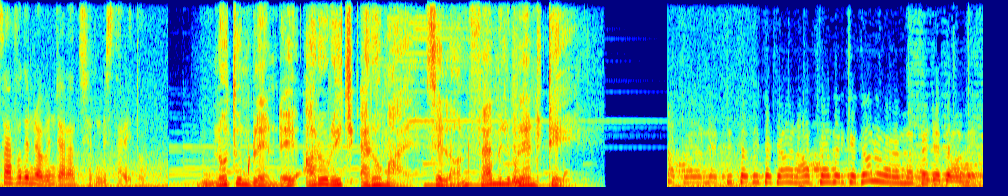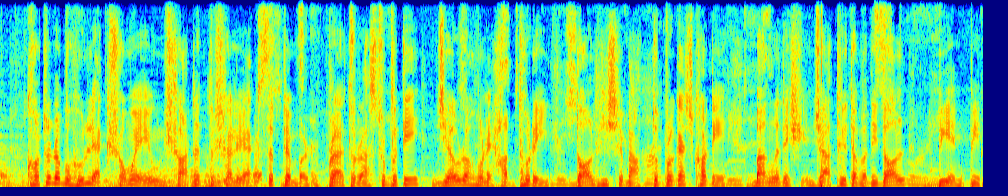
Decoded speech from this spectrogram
সাইফুদ্দিন রবিন জানাচ্ছেন বিস্তারিত। নতুন ব্লেন্ডে আরও রিচ অ্যারোমায় সেলন ফ্যামিলি ব্লেন্ড টে ঘটনাবহুল এক সময়ে উনিশশো আটাত্তর সালের এক সেপ্টেম্বর প্রয়াত রাষ্ট্রপতি জিয়াউর রহমানের হাত ধরেই দল হিসেবে আত্মপ্রকাশ ঘটে বাংলাদেশ জাতীয়তাবাদী দল বিএনপির।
